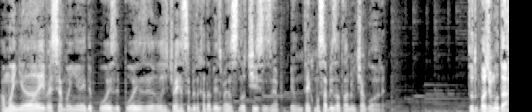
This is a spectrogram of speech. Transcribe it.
amanhã, e vai ser amanhã, e depois, depois, a gente vai recebendo cada vez mais notícias, né? Porque não tem como saber exatamente agora. Tudo pode mudar.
